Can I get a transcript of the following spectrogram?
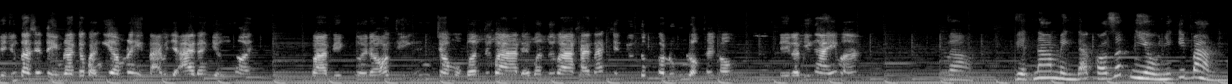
thì chúng ta sẽ tìm ra các bản ghi âm đó hiện tại bây giờ ai đang giữ thôi. Và việc người đó chuyển cho một bên thứ ba để bên thứ ba khai thác trên YouTube có đúng luật hay không thì là biết ngay mà. Vâng Việt Nam mình đã có rất nhiều những cái bản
